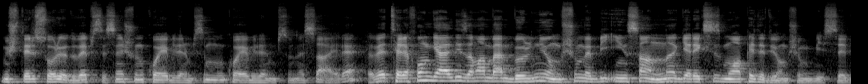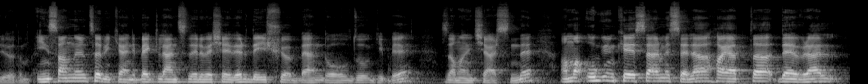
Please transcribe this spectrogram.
müşteri soruyordu web sitesine şunu koyabilir misin, bunu koyabilir misin vesaire. Ve telefon geldiği zaman ben bölünüyormuşum ve bir insanla gereksiz muhabbet ediyormuşum gibi hissediyordum. İnsanların tabii ki hani beklentileri ve şeyleri değişiyor bende olduğu gibi zaman içerisinde. Ama o günkü eser mesela hayatta devrel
